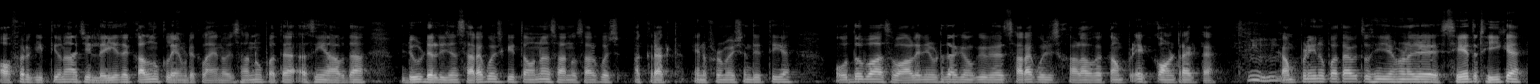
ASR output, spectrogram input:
ਆਫਰ ਕੀਤੀ, ਉਹਨਾਂ ਆਹ ਚੀਜ਼ ਲਈਏ ਹੈ ਤੇ ਕੱਲ ਨੂੰ ਕਲੇਮ ਡਿਕਲਾਈਨ ਹੋਏ। ਸਾਨੂੰ ਪਤਾ ਅਸੀਂ ਆਪ ਦਾ ਡਿਊ ਡਿਲੀਜੈਂਸ ਸਾਰਾ ਕੁਝ ਕੀਤਾ, ਉਹਨਾਂ ਨੇ ਸਾਨੂੰ ਸਾਰਾ ਕੁਝ ਕਰੈਕਟ ਇਨਫੋਰਮੇਸ਼ਨ ਦਿੱਤੀ ਹੈ। ਉਦੋਂ ਬਾਅਦ ਸਵਾਲ ਹੀ ਨਹੀਂ ਉੱਠਦਾ, ਕਿਉਂਕਿ ਫਿਰ ਸਾਰਾ ਕੁਝ ਸਖਾਲਾ ਹੋ ਗਿਆ ਕੰਪਨੀ ਇੱਕ ਕੰਟਰੈਕਟ ਹੈ। ਕੰਪਨੀ ਨੂੰ ਪਤਾ ਵੀ ਤੁਸੀਂ ਜੇ ਹੁਣ ਜੇ ਸਿਹਤ ਠੀਕ ਹੈ,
